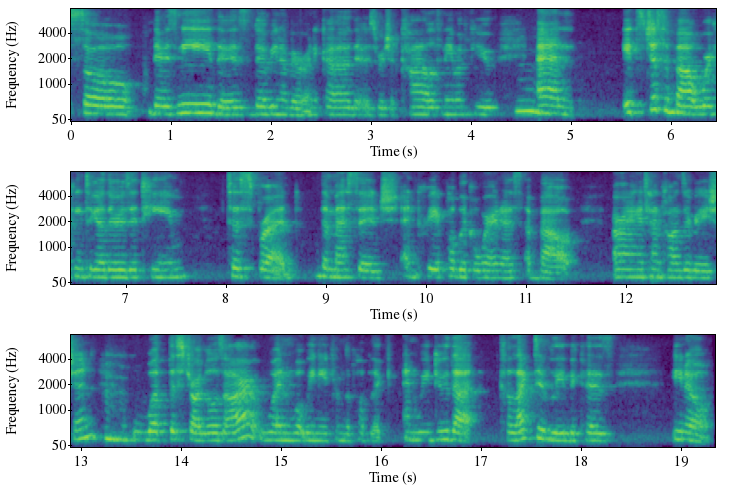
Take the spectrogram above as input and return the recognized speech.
so there's me, there's Davina Veronica, there's Richard Kyle, to name a few. And it's just about working together as a team to spread the message and create public awareness about orangutan conservation, Mhm. what the struggles are, when what we need from the public. And we do that collectively because, you know,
